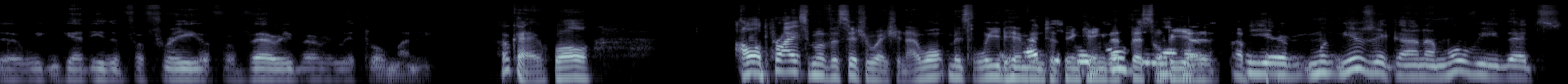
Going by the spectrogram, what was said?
uh, we can get either for free or for very, very little money. Okay. Well, I'll apprise him of the situation. I won't mislead him into thinking that this will be a, a your music on a movie that's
